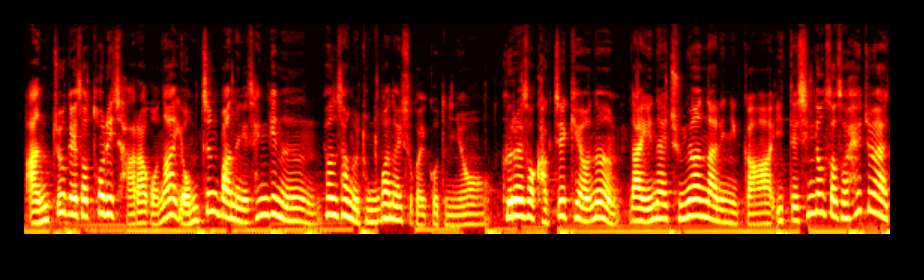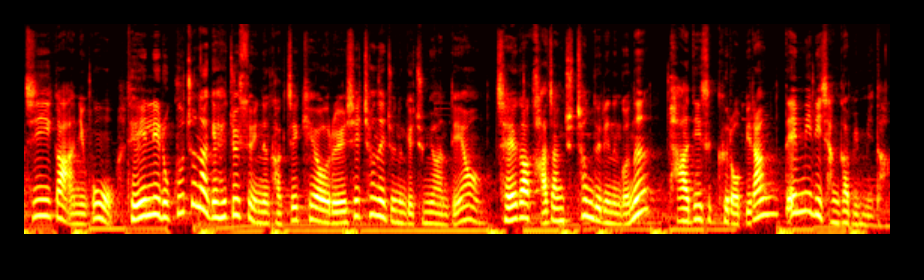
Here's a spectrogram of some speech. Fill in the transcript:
안쪽에서 털이 자라거나 염증 반응이 생기는 현상을 동반할 수가 있거든요. 그래서 각질 care는 나 이날 중요한 날이니까 이때 신경 써서 해줘야지가 아니고 daily로 꾸준하게 해줄 수 있는 각질 care를 실천해주는 게 중요한데요. 제가 가장 추천드리는 거는 body scrub이랑 때밀이 장갑입니다.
